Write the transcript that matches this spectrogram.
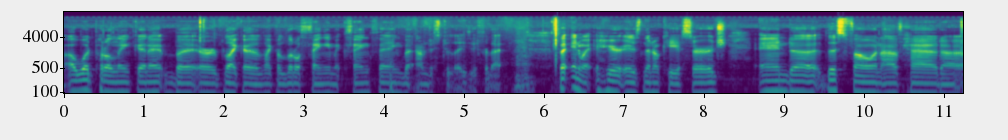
I would put a link in it, but or like a like a little thingy McThing thing, but I'm just too lazy for that. But anyway, here is the Nokia Surge, and uh, this phone I've had. Uh,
